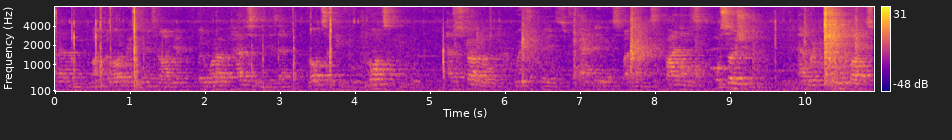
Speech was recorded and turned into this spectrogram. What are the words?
had um, a lot of experience in idea, but what I have seen is that lots of people, lots of people have struggled with their academics, finance, finance, or social. And when we talk about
